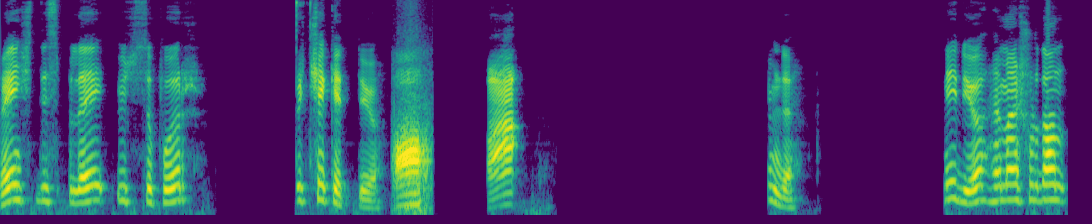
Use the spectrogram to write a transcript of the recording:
Range Display 3.0 check et diyor. Aa. Aa. Şimdi ne diyor? Hemen şuradan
